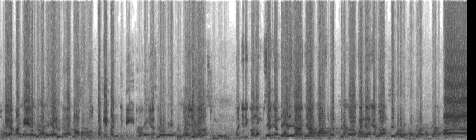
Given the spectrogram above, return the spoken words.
oke pakai style-stylean off road, pakai ban gede itu Ya. bisa. Oh, jadi kalau oh jadi kalau misalnya mau stylenya off road, uh, fendernya doang. Ah,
